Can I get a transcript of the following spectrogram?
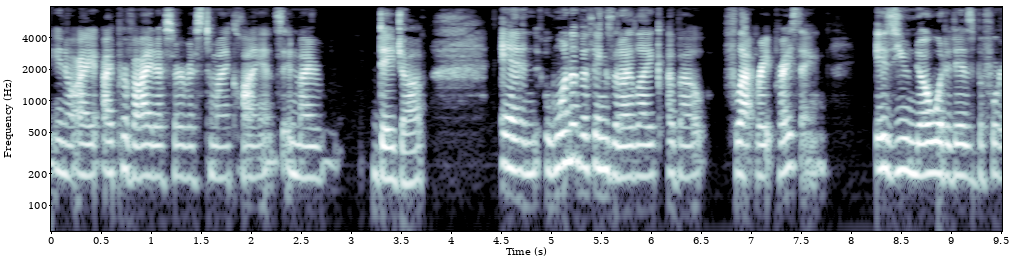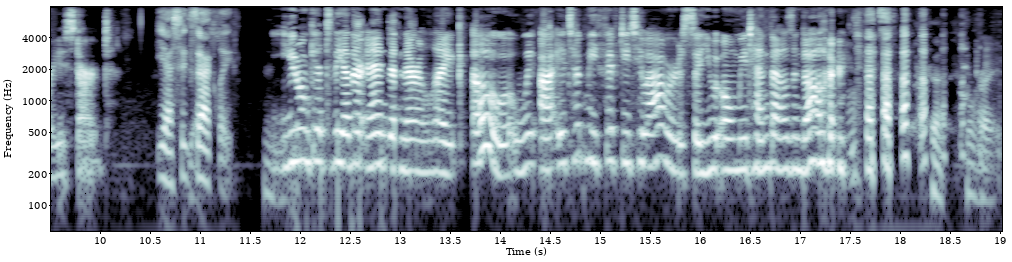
you know i i provide a service to my clients in my day job and one of the things that i like about flat rate pricing is you know what it is before you start Yes, exactly. you don't get to the other end and they're like, "Oh, we, uh, it took me 52 hours, so you owe me $10,000." right.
